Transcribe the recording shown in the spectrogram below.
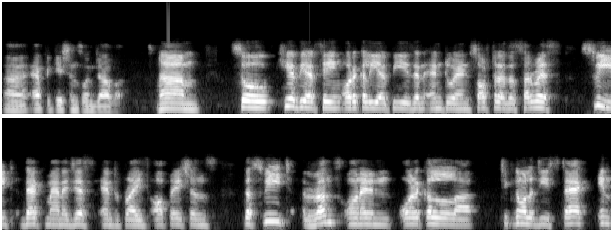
uh, applications on Java. Um, so here they are saying Oracle ERP is an end-to-end software as a service suite that manages enterprise operations. The suite runs on an Oracle uh, technology stack in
